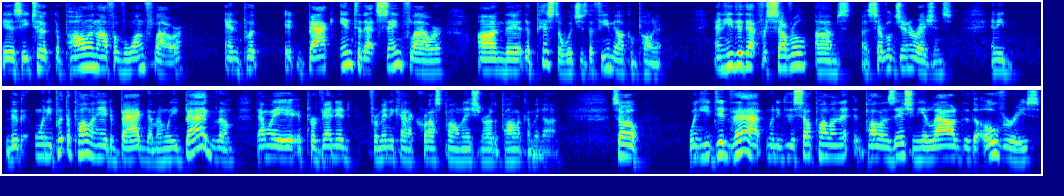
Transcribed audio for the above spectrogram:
is he took the pollen off of one flower and put it back into that same flower on the, the pistil, which is the female component. And he did that for several um, uh, several generations. And he when he put the pollen, he had to bag them. And when he bagged them, that way it prevented from any kind of cross pollination or other pollen coming on. So when he did that, when he did the self pollination, he allowed the, the ovaries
